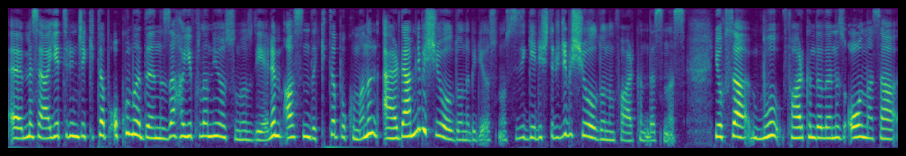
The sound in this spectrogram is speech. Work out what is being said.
e, mesela yeterince kitap okumadığınıza hayıflanıyorsunuz diyelim. Aslında kitap okumanın erdemli bir şey olduğunu biliyorsunuz. Sizi geliştirici bir şey olduğunun farkındasınız. Yoksa bu farkındalığınız olmasa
